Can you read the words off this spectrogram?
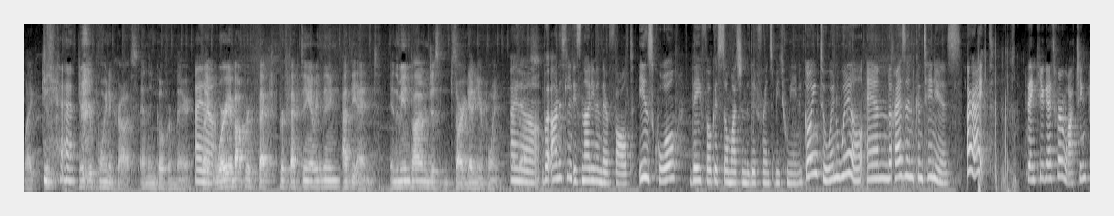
Like, just yeah. get your point across and then go from there. I like, know. worry about perfect perfecting everything at the end. In the meantime, just start getting your point. Across. I know, but honestly, it's not even their fault. In school, they focus so much on the difference between going to and will and present continuous. All right. Thank you guys for watching.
